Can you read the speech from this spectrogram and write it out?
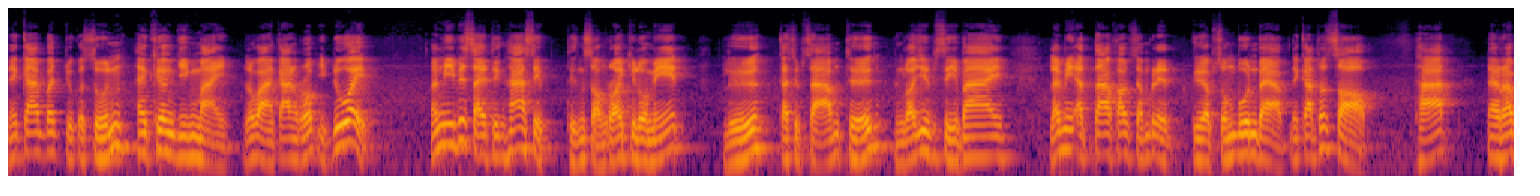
ในการบรรจุกระสุนให้เครื่องยิงใหม่ ระหว่างการรบอีกด้วย มันมีพิสัยถึง 50 ถึง 200 กิโลเมตร หรือ 93 ถึง 124 ไมล์ และมีอัตราความสำเร็จเกือบสมบูรณ์แบบในการทดสอบทาร์ตได้รับ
